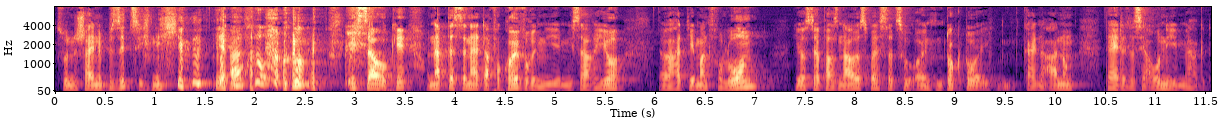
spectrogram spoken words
so eine Scheine besitze ich nicht. ja. Und ich sage, okay. Und habe das dann halt der Verkäuferin gegeben. Ich sage, hier äh, hat jemand verloren. Hier ist der Personalausweis dazu. Und ein Doktor, ich, keine Ahnung, der hätte das ja auch nicht gemerkt.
